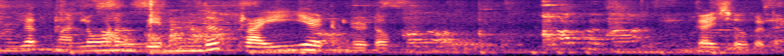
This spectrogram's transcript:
നല്ല നല്ലോണം വെന്ത് ഫ്രൈ ആയിട്ടുണ്ട് കേട്ടോ. കഴിച്ചു നോക്കട്ടെ.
